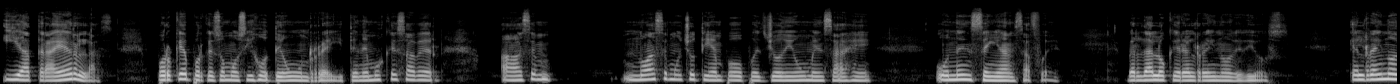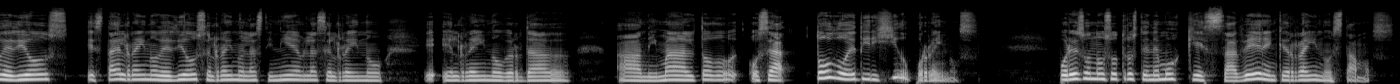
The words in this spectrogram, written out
y atraerlas. ¿Por qué? Porque somos hijos de un rey. Tenemos que saber, hace, no hace mucho tiempo, pues yo di un mensaje, una enseñanza fue, ¿verdad? Lo que era el reino de Dios. El reino de Dios, está el reino de Dios, el reino de las tinieblas, el reino, e, el reino, ¿verdad? Animal, todo, o sea, todo es dirigido por reinos. Por eso nosotros tenemos que saber en qué reino estamos.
